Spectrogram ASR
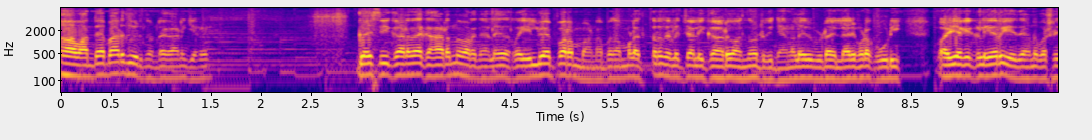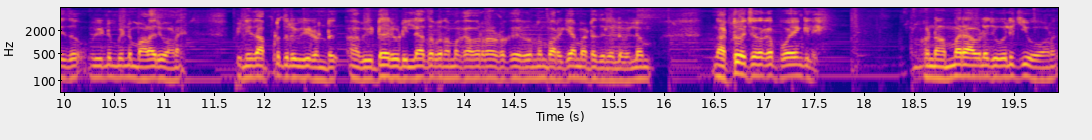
ആ വന്ദേ ഭാരത് വരുന്നുണ്ട്. കാണിക്കാവേ ഗൈസ് ഈ കാണുന്ന കാടെന്ന് പറഞ്ഞാൽ റെയിൽവേ പറമ്പാണ്. അപ്പോൾ നമ്മൾ എത്ര തെളിച്ചാൽ ഈ കാട് വന്നുകൊണ്ടിരിക്കും ഞങ്ങൾ ഇവിടെ എല്ലാവരും കൂടെ കൂടി വഴിയൊക്കെ ക്ലിയർ ചെയ്തതാണ്. പക്ഷേ ഇത് വീണ്ടും വീണ്ടും വളരുവാണ്. പിന്നെ ഇത് അപ്പുറത്തൊരു വീടുണ്ട്. ആ വീട്ടുകാർ ഇവിടെ ഇല്ലാത്തപ്പോൾ നമുക്ക് അവരുടെ അവിടെ കയറിയൊന്നും പറിക്കാൻ പറ്റത്തില്ലല്ലോ. വല്ലതും നട്ടു വെച്ചതൊക്കെ പോയെങ്കിലേ. അതുകൊണ്ട് അമ്മ രാവിലെ ജോലിക്ക് പോവാണ്.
